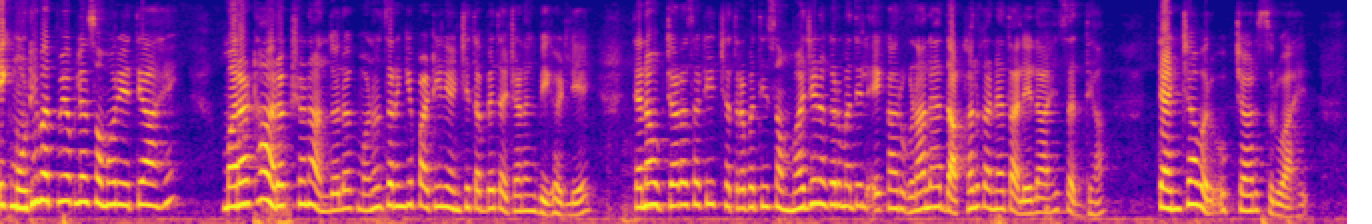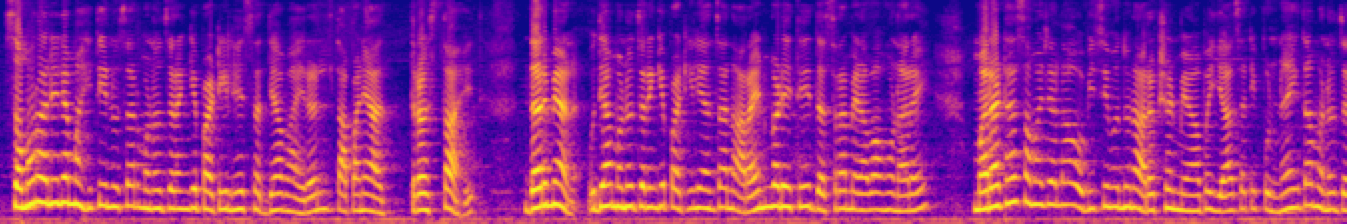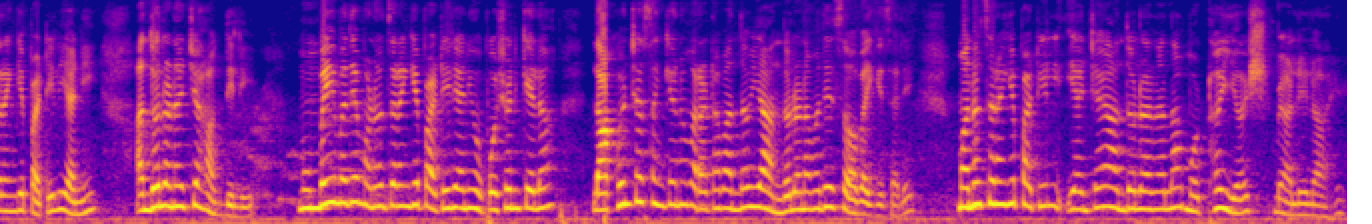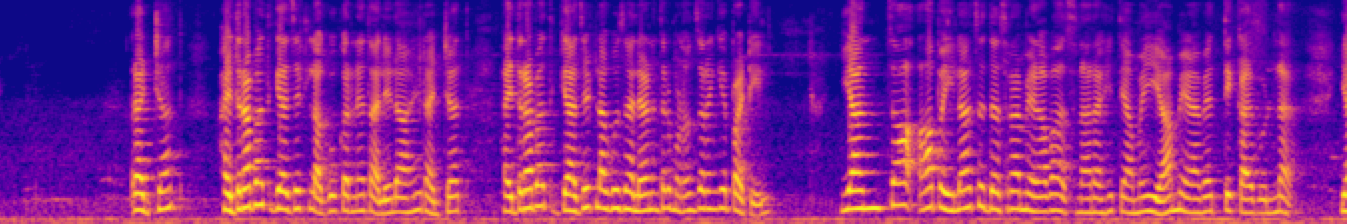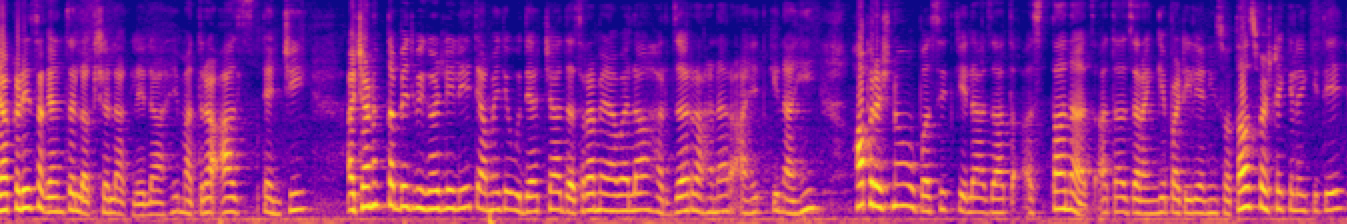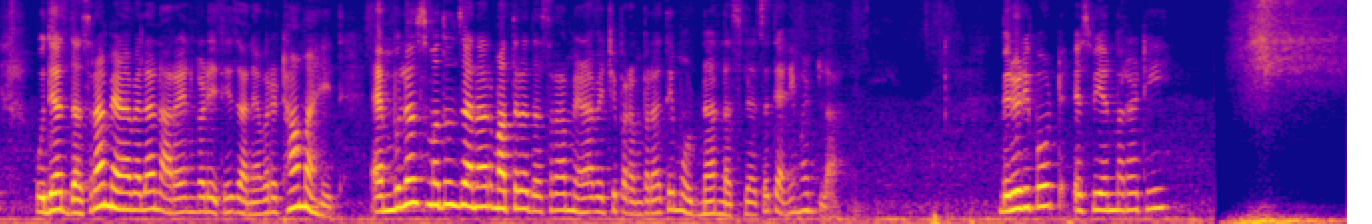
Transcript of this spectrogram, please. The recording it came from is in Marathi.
एक मोठी बातमी आपल्यासमोर येते आहे. मराठा आरक्षण आंदोलक मनोज जरंगे पाटील यांची तब्येत अचानक बिघडली आहे. त्यांना उपचारासाठी छत्रपती संभाजीनगरमधील एका रुग्णालयात दाखल करण्यात आलेलं आहे सध्या. त्यांच्यावर उपचार सुरू आहेत. समोर आलेल्या माहितीनुसार मनोज जरंगे पाटील हे सध्या व्हायरल तापाने त्रस्त आहेत. दरम्यान उद्या मनोज जरंगे पाटील यांचा नारायणगड येथे दसरा मेळावा होणार आहे. मराठा समाजाला ओबीसीमधून आरक्षण मिळावं यासाठी पुन्हा एकदा मनोज जरंगे पाटील यांनी आंदोलनाची हाक दिली. मुंबईमध्ये मनोज जरांगे पाटील यांनी उपोषण केलं. लाखोंच्या संख्येनं मराठा बांधव या आंदोलनामध्ये सहभागी झाले. मनोज जरांगे पाटील यांच्या या आंदोलनाला मोठं यश मिळालेलं आहे. राज्यात हैदराबाद गॅझेट लागू करण्यात आलेलं आहे. राज्यात हैदराबाद गॅझेट लागू झाल्यानंतर मनोज जरांगे पाटील यांचा हा पहिलाच दसरा मेळावा असणार आहे. त्यामुळे या मेळाव्यात ते काय बोलणार? याकडे सगळ्यांचं लक्ष लागलेलं आहे. मात्र आज त्यांची अचानक तब्येत बिघडलेली त्यामुळे ते उद्याच्या दसरा मेळाव्याला हजर राहणार आहेत की नाही हा प्रश्न उपस्थित केला जात असतानाच आता जरांगे पाटील यांनी स्वतः स्पष्ट केलं की ते उद्या दसरा मेळाव्याला नारायणगड येथे जाण्यावर ठाम आहेत. ॲम्ब्युलन्समधून जाणार मात्र दसरा मेळाव्याची परंपरा ते मोडणार नसल्याचं त्यांनी म्हटलं bureau report S B N Marathi.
